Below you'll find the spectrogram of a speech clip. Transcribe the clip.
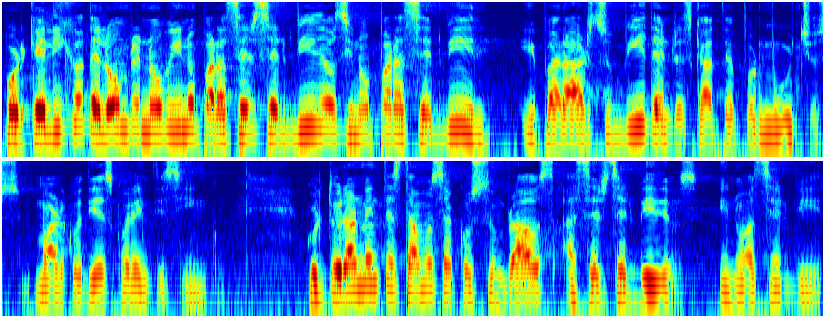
porque el Hijo del Hombre no vino para ser servido, sino para servir y para dar su vida en rescate por muchos. Marcos 10:45. Culturalmente estamos acostumbrados a ser servidos y no a servir,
